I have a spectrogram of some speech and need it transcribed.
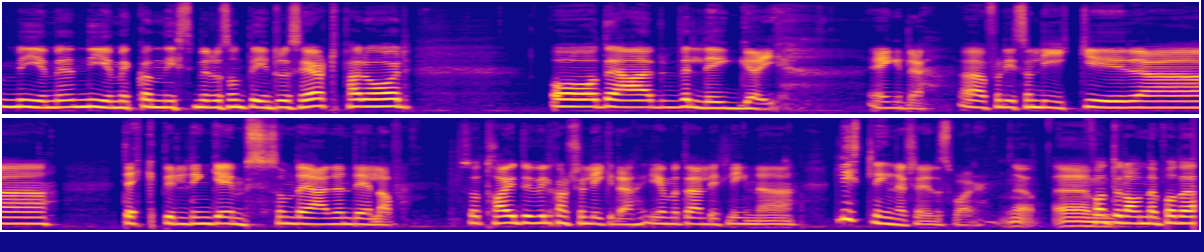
Mye nye mekanismer og sånt blir introdusert per år. Og det er veldig gøy, egentlig. Eh, for de som liker uh, deckbuilding games, som det er en del av. Så Tai, du vil kanskje like det, i og med at det er litt lignende, litt lignende Shade Spire. Ja. Um, Fant du navnet på det,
